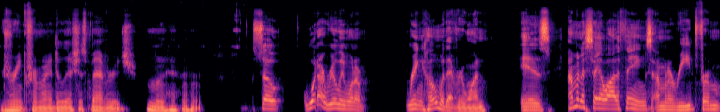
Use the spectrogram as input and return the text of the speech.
drink from my delicious beverage. So, what I really want to bring home with everyone is I'm going to say a lot of things. I'm going to read from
